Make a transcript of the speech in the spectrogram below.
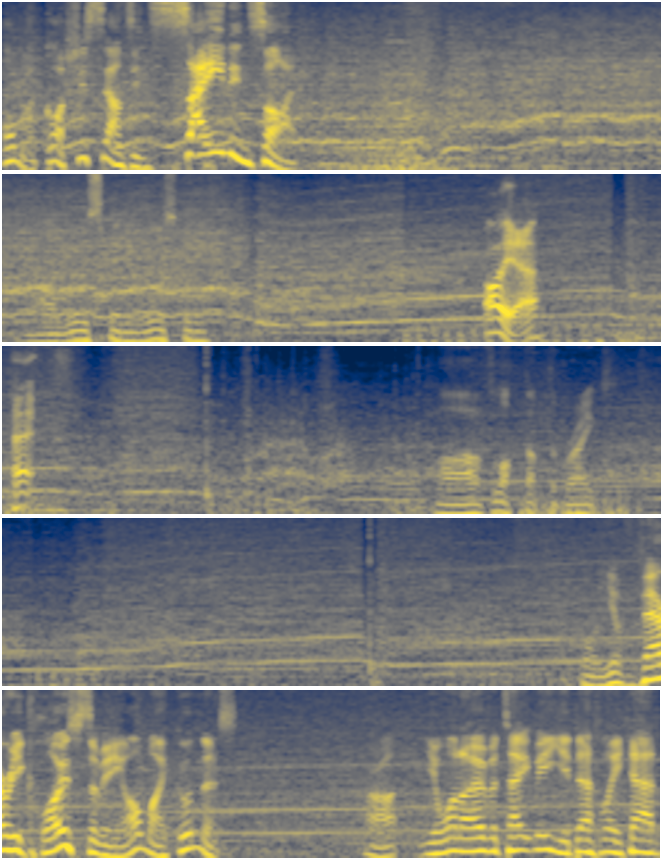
Oh my gosh, this sounds insane inside. Oh, wheel spinning, wheel spinning. Oh yeah. Heck. Oh, I've locked up the brake. Oh, you're very close to me. Oh my goodness. All right, you want to overtake me? You definitely can.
